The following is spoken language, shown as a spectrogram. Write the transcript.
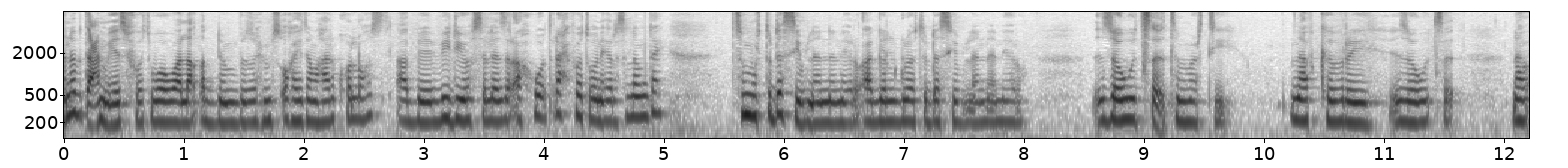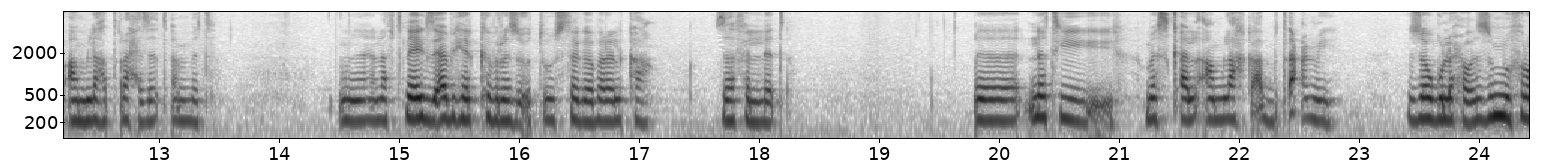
ኣነ ብጣዕሚ እየ ዝፈትዎ ዋላ ቅድም ብዙሕ ምስኡ ከይተምሃር ከለኹስ ኣብ ቪድዮ ስለ ዝረኣኽቦ ጥራሕ ፈትዎ ነይሩ ስለምንታይ ትምህርቱ ደስ ይብለኒ ነይሩ ኣገልግሎቱ ደስ ይብለኒ ነይሩ ዘውፅእ ትምህርቲ ናብ ክብሪ ዘውፅእ ናብ ኣምላኽ ጥራሕ ዘጠምት ናብቲ ናይ እግዚኣብሄር ክብሪ ዝእቱ ዝተገበረልካ ዘፍልጥ ነቲ መስቀል ኣምላኽ ከዓ ብጣዕሚ ዘጉልሖ ዝምፍሮ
